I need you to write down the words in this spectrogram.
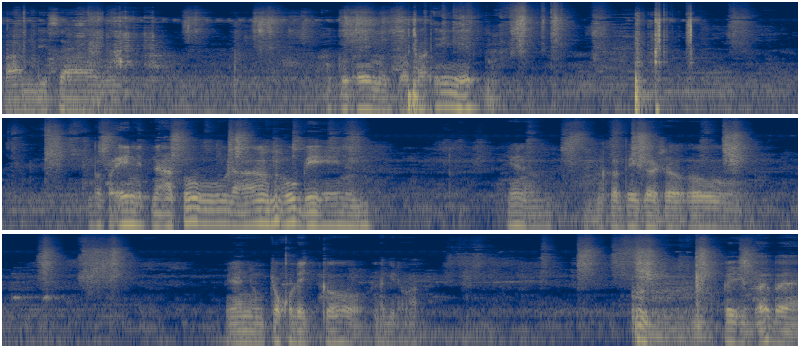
pandesal. Ako ay magpapainit. Papainit na ako ng ubin. Yan o. Naka-baker so oh. Yan yung chocolate ko na ginawa. Okay, bye-bye.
